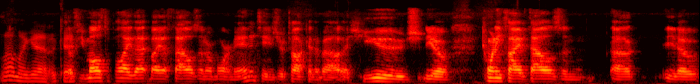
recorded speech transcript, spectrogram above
Right. Oh my god! Okay. So if you multiply that by a thousand or more manatees, you're talking about a huge, you know, twenty-five thousand, uh, you know,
